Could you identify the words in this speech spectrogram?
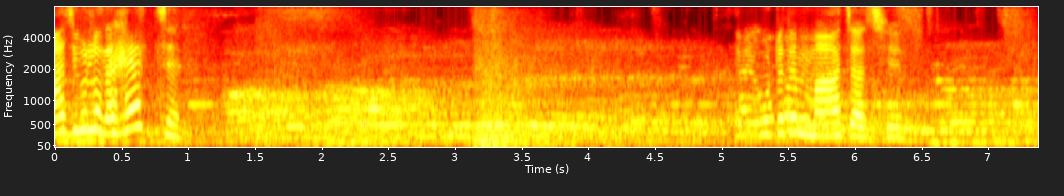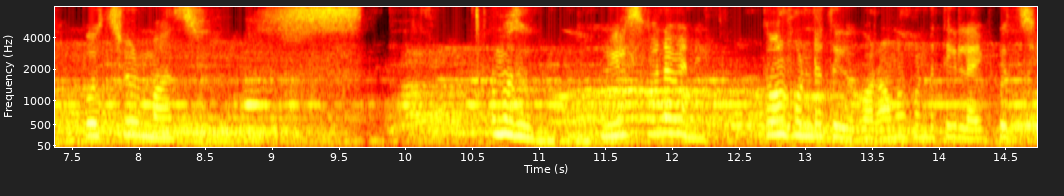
মাছগুলো দেখা যাচ্ছে? পুকুরটাতে মাছ আছে। প্রচুর মাছ। মধু রিলস বানাবে না তোমার ফোনটা থেকে করো, আমার ফোনটা থেকে লাইভ করছি।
